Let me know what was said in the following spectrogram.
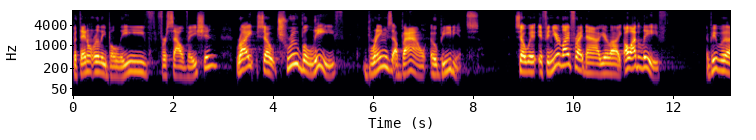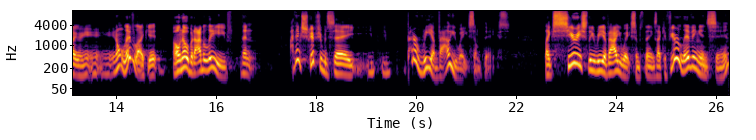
but they don't really believe for salvation, right? So true belief brings about obedience. So if in your life right now you're like, oh, I believe, and people are like, you don't live like it. Oh, no, but I believe. Then I think Scripture would say you, you better reevaluate some things. Like, seriously reevaluate some things. Like, if you're living in sin,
